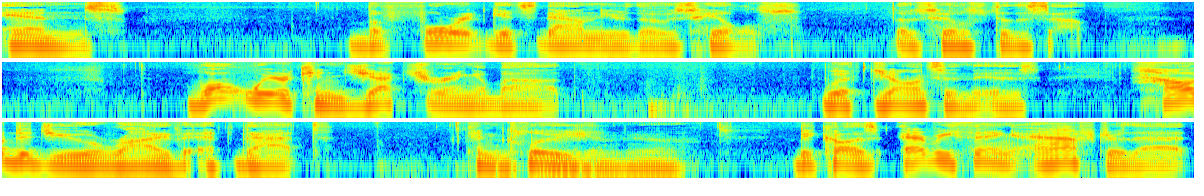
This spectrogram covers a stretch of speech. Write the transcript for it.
ends before it gets down near those hills, those hills to the south. What we're conjecturing about with Johnston is how did you arrive at that conclusion? Yeah. Because everything after that,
